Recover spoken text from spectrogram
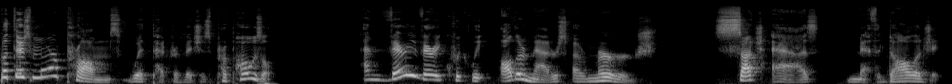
But there's more problems with Petrovich's proposal. And very, very quickly, other matters emerge, such as methodology.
